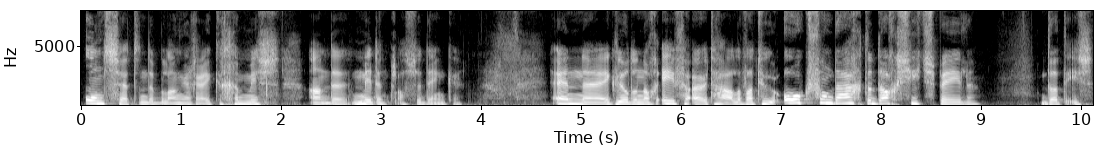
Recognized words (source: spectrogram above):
ontzettende belangrijke gemis aan de middenklasse denken. En uh, ik wilde nog even uithalen wat u ook vandaag de dag ziet spelen. Dat is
